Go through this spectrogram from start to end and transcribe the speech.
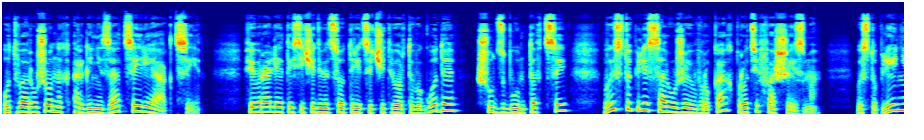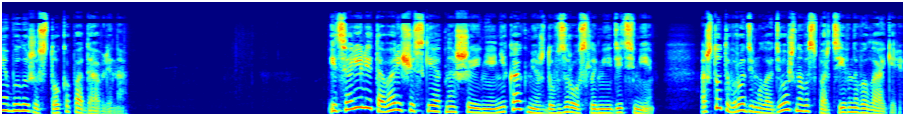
от вооруженных организаций реакции. В феврале 1934 года шуцбунтовцы выступили с оружием в руках против фашизма. Выступление было жестоко подавлено. И царили товарищеские отношения не как между взрослыми и детьми, а что-то вроде молодежного спортивного лагеря.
